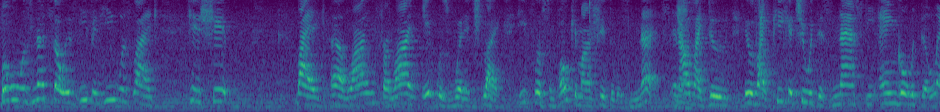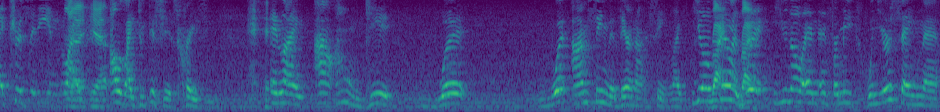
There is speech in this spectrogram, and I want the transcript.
but what was nuts though is even he was like his shit like uh, line for line, it was what it's like. He flipped some Pokemon shit that was nuts, and I was like, dude, it was like Pikachu with this nasty angle with the electricity, and like, Right, yeah. I was like, dude, this shit is crazy. and like, I, I don't get what what I'm seeing that they're not seeing. Like, you know what Right, I'm saying? Like, right. what you know, and and for me, when you're saying that,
